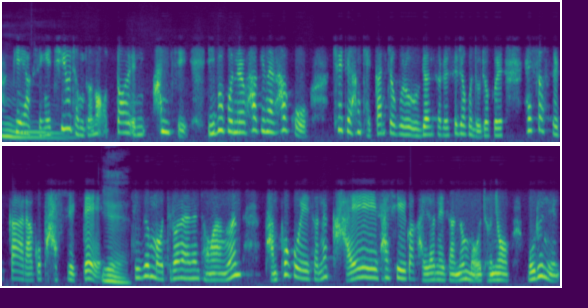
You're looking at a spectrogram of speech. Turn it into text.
음. 피해 학생의 치유 정도는 어떠한지 이 부분을 확인을 하고 최대한 객관적으로 의견서를 쓰려고 노력을 했었을까라고 봤을 때 예. 지금 뭐 드러나는 정황은 반포고에서는 가해 사실과 관련해서는 뭐 전혀 모르는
